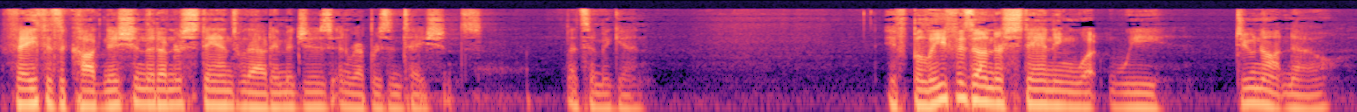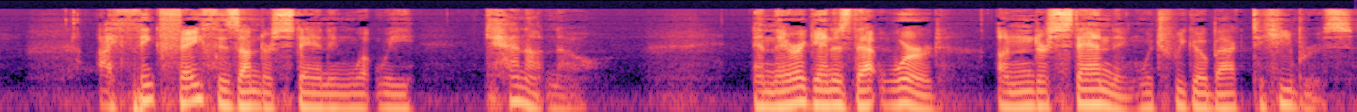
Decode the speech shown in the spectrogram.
Faith is a cognition that understands without images and representations. That's him again. If belief is understanding what we do not know, I think faith is understanding what we cannot know. And there again is that word, understanding, which we go back to Hebrews.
